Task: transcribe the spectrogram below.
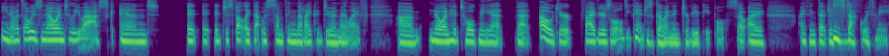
you know it's always no until you ask, and it, it, it just felt like that was something that I could do in my life. Um, no one had told me yet that oh, you're five years old. You can't just go and interview people. So I I think that just stuck with me.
